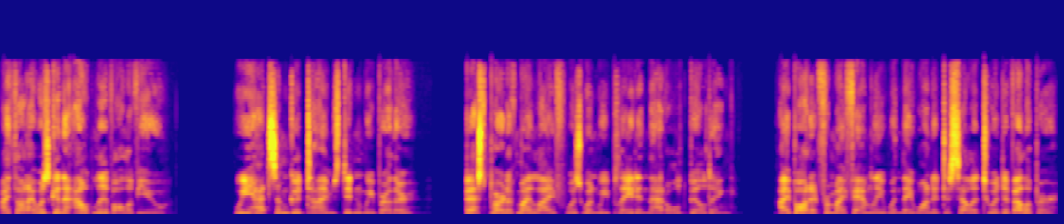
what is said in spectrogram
I thought I was gonna outlive all of you. We had some good times, didn't we, brother? Best part of my life was when we played in that old building. I bought it from my family when they wanted to sell it to a developer.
